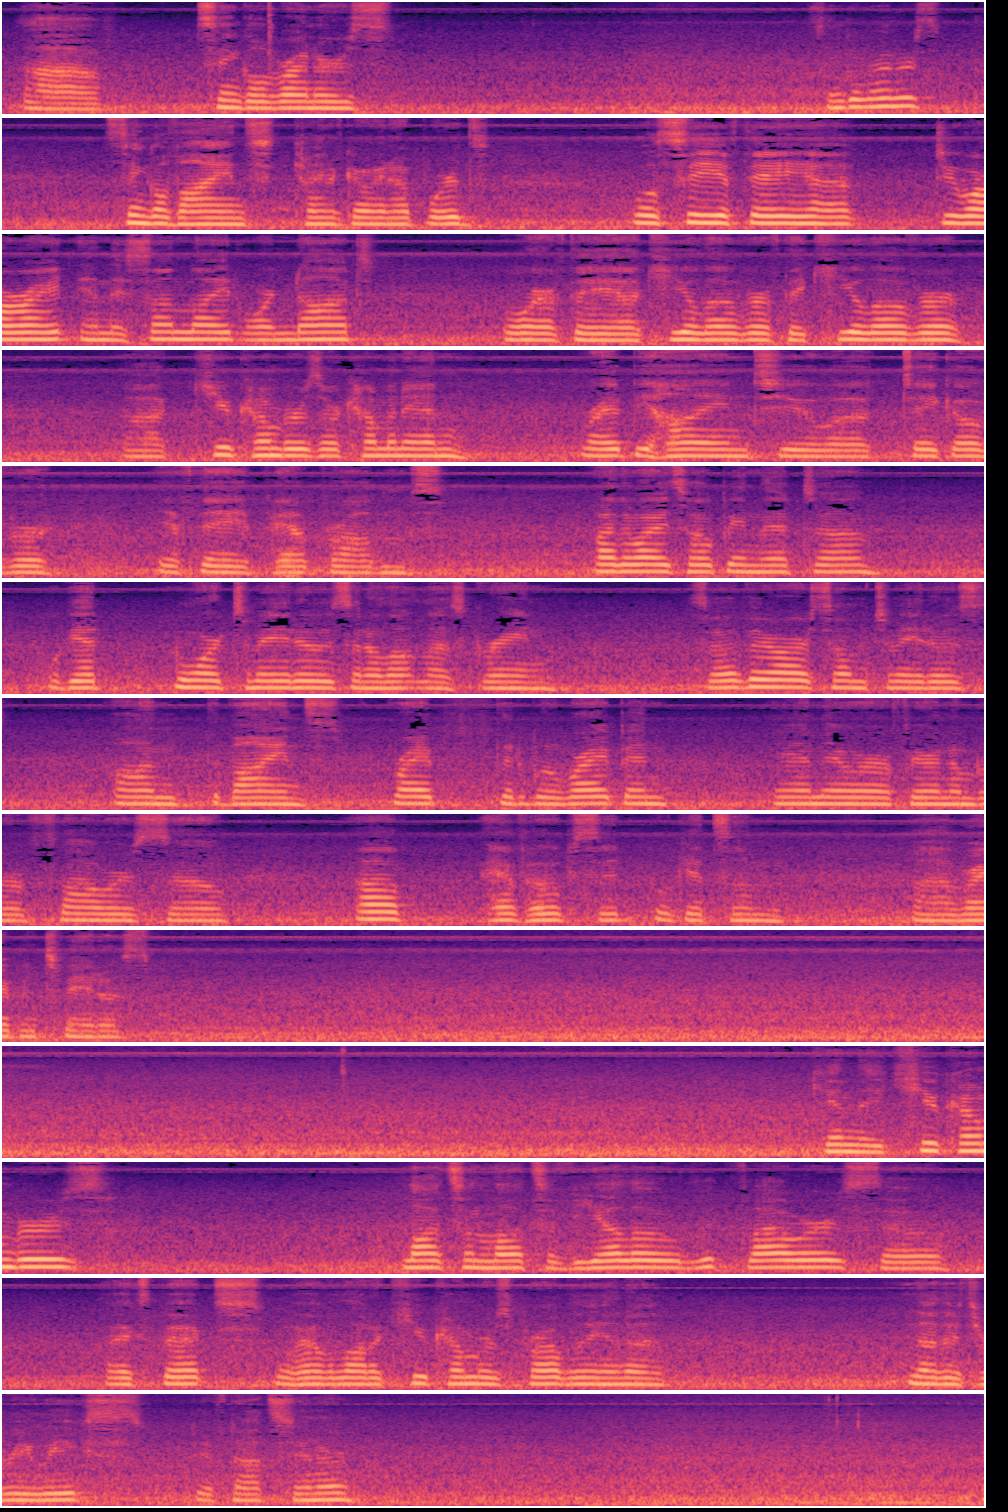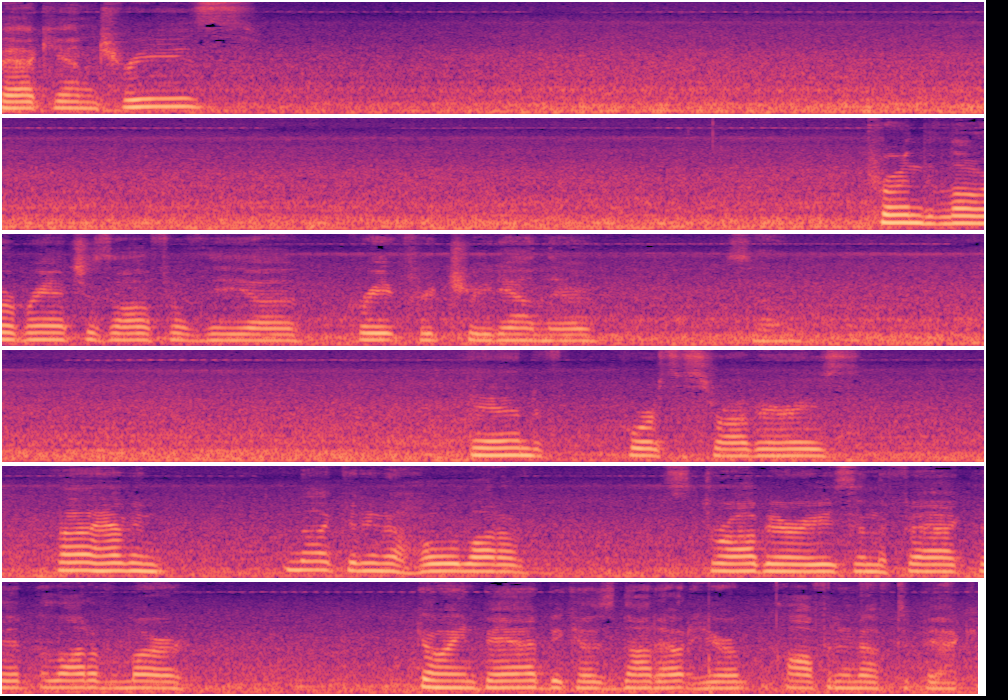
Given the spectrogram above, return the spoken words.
uh, single runners single runners single vines kind of going upwards. We'll see if they uh, do all right in the sunlight or not or if they uh, keel over. If they keel over uh, cucumbers are coming in right behind to uh, take over if they have problems. Otherwise, hoping that uh, we'll get more tomatoes and a lot less green. So there are some tomatoes on the vines ripe that will ripen, and there are a fair number of flowers. So I'll have hopes that we'll get some uh, ripened tomatoes. Again, the cucumbers, lots and lots of yellow flowers, so I expect we'll have a lot of cucumbers probably in a, another three weeks, if not sooner. Back end trees. Pruned the lower branches off of the uh, grapefruit tree down there. So and of course the strawberries. Uh, having not getting a whole lot of strawberries and the fact that a lot of them are going bad because not out here often enough to pick.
